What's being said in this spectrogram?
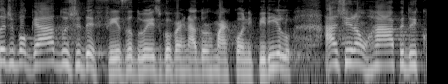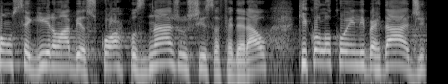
Os advogados de defesa do ex-governador Marconi Perillo agiram rápido e conseguiram habeas corpus na Justiça Federal, que colocou em liberdade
